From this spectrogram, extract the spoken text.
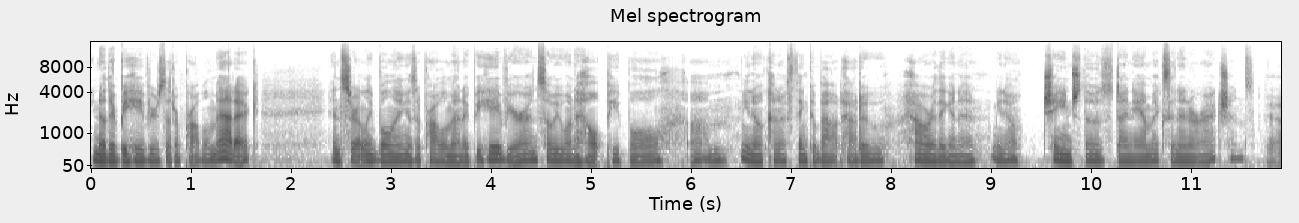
you know, their behaviors that are problematic and certainly bullying is a problematic behavior and so we want to help people um, you know kind of think about how to how are they going to you know change those dynamics and interactions Yeah.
